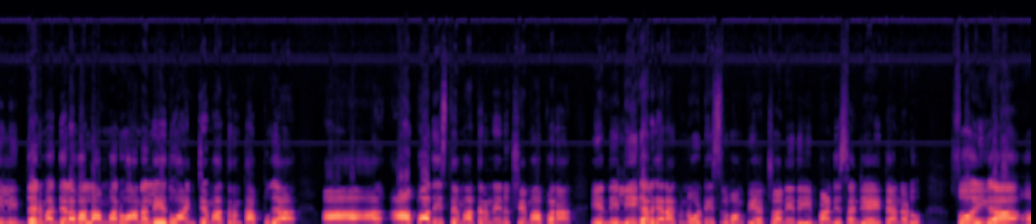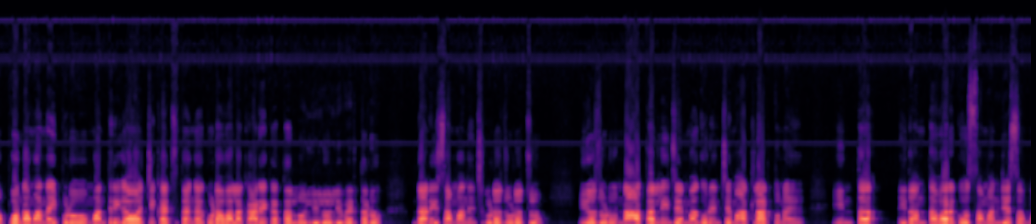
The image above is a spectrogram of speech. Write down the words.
వీళ్ళిద్దరి మధ్యలో వాళ్ళ అమ్మను అనలేదు అంటే మాత్రం తప్పుగా ఆపాదిస్తే మాత్రం నేను క్షమాపణ ఏంది లీగల్గా నాకు నోటీసులు పంపించచ్చు అనేది బండి సంజయ్ అయితే అన్నాడు. సో ఇక పొన్నమన్న ఇప్పుడు మంత్రిగా వచ్చి ఖచ్చితంగా కూడా వాళ్ళ కార్యకర్త లొల్లి లొల్లి పెడతాడు. దానికి సంబంధించి కూడా చూడొచ్చు. ఇక చూడు నా తల్లి జన్మ గురించి మాట్లాడుతున్నాయి. ఇంత ఇదంతా వరకు సమంజసం.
